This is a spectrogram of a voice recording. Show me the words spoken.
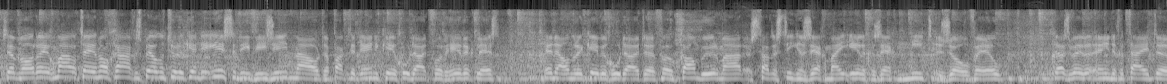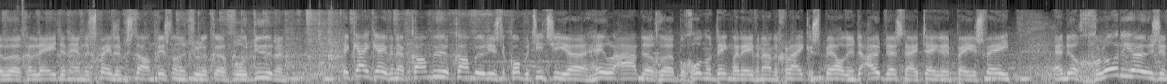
ze hebben wel regelmatig tegen elkaar gespeeld natuurlijk in de eerste divisie. Nou, dat pakt het de ene keer goed uit voor Heracles. En de andere keer weer goed uit eh, voor Cambuur. Maar statistieken zeggen mij eerlijk gezegd niet zoveel. Dat is weer enige tijd eh, geleden. En het spelersbestand wisselt natuurlijk eh, voortdurend. Ik kijk even naar Cambuur. Cambuur is de competitie heel aardig begonnen. Denk maar even aan de gelijke spel in de uitwedstrijd tegen PSV. En de glorieuze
